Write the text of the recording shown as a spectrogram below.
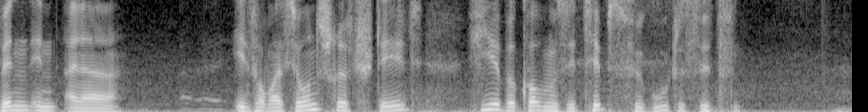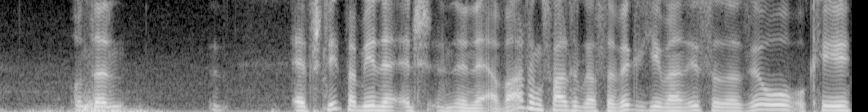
Wenn in einer Informationsschrift steht, hier bekommen Sie Tipps für gutes Sitzen und dann er steht bei mir in der, in der, Erwartungshaltung, dass da wirklich jemand ist, der sagt, so, okay,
